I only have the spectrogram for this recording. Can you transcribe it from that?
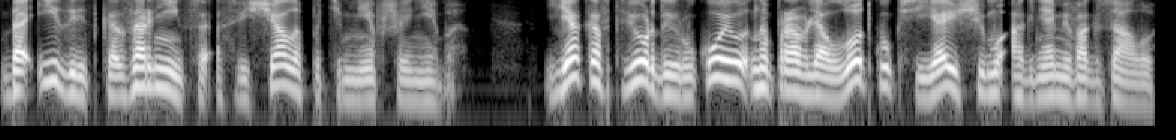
Да изредка зорница освещала потемневшее небо. Яков твердой рукою направлял лодку к сияющему огнями вокзалу,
